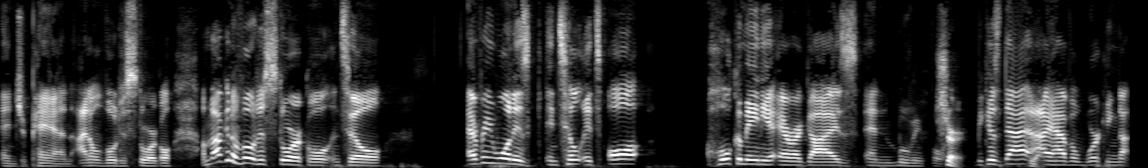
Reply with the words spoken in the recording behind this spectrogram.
and Japan. I don't vote historical. I'm not going to vote historical until everyone is until it's all Hulkamania era guys and moving forward. Sure. Because that yeah. I have a working not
